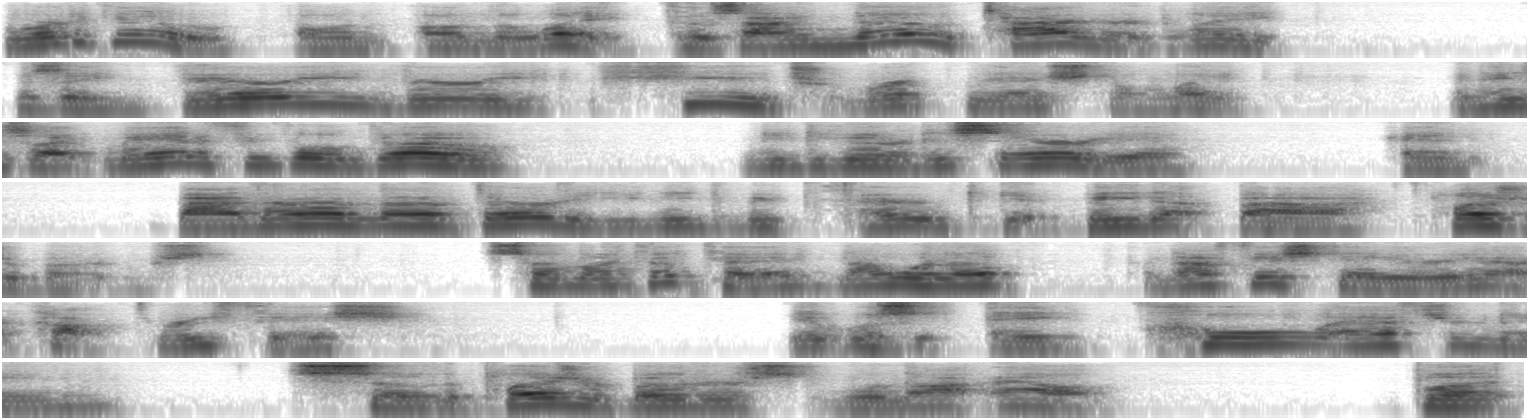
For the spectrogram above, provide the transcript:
where to go on on the lake because I know Tygart Lake is a very, very huge recreational lake. And he's like, man, if you're to go, you need to go to this area. And by 9, 9.30, you need to be prepared to get beat up by pleasure boaters. So I'm like, okay. And I went up and I fished that area. I caught three fish. It was a cool afternoon. So the pleasure boaters were not out. But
